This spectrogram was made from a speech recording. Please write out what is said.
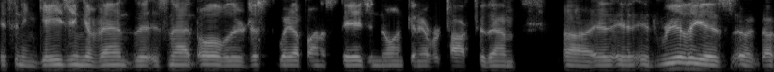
it's an engaging event that is not oh they're just way up on a stage and no one can ever talk to them uh, it, it, really is a, a,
